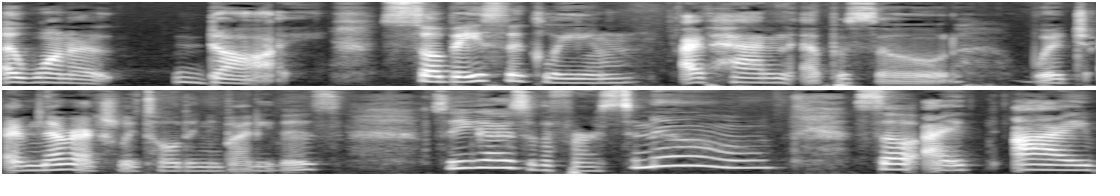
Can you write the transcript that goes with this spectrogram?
I want to die. So basically, I've had an episode which I've never actually told anybody this. So you guys are the first to know. So I I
